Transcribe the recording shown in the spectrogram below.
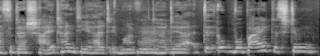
Also da scheitern die halt immer wieder. Mhm. Der, der, wobei, das stimmt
